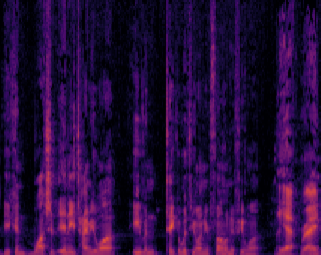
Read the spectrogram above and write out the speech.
you can watch it anytime you want, even take it with you on your phone if you want. Yeah. Right.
